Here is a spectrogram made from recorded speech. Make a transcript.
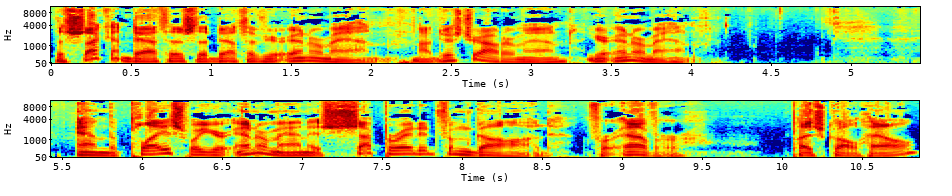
The second death is the death of your inner man, not just your outer man, your inner man. And the place where your inner man is separated from God forever, place called hell,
